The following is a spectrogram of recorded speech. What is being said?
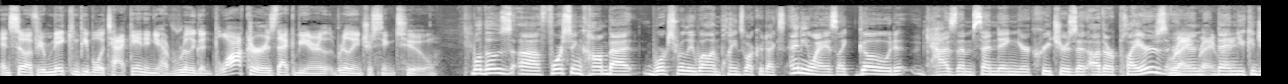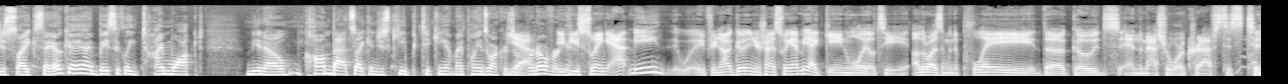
and so if you're making people attack in and you have really good blockers, that could be really interesting too. Well, those uh, forcing combat works really well in Planeswalker decks, anyways. Like Goad has them sending your creatures at other players, Right, and right, then right. you can just like say, okay, I basically time walked, you know, combat, so I can just keep ticking up my Planeswalkers over and over If again. you swing at me, if you're not good and you're trying to swing at me, I gain loyalty. Otherwise, I'm going to play the Goads and the Master Warcrafts to, to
